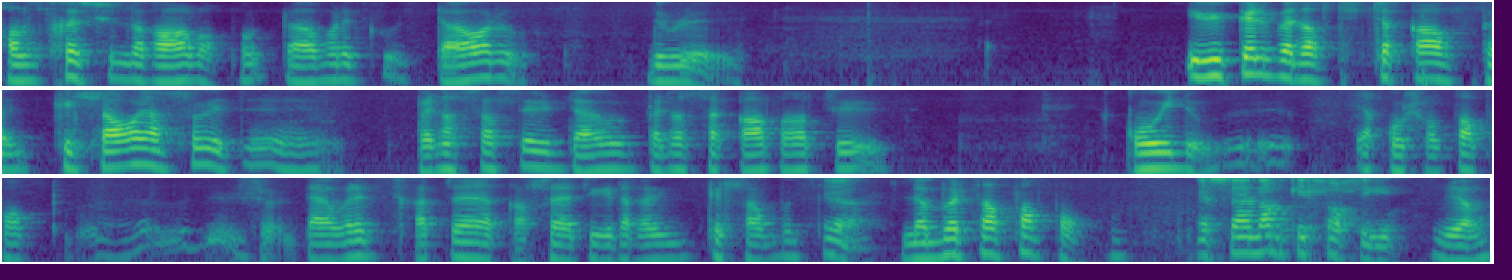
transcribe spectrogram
халтрissilleqaarlerpu taavalikku taavalu dule ивиккал палертитсеққарла киллориарлугит палерсарлуги таа палерсаққаартарати қуину эққусертарпарп таавалак қатсаа эққарсаатигилақагин киллармут ja ламматтартарпо ассаанарм киллорлиги Ja,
